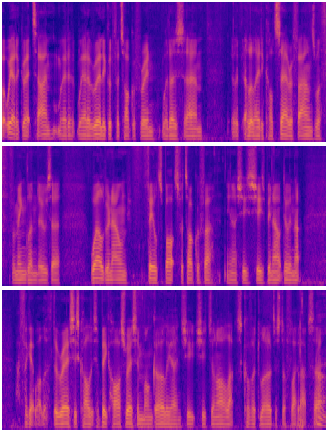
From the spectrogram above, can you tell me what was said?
but we had a great time. We had a, we had a really good photographer in with us, um, a, a lady called Sarah Farnsworth from England, who's a world-renowned field sports photographer. You know, she's she's been out doing that. I forget what the, the race is called. It's a big horse race in Mongolia, and she she's done all that. She's covered loads of stuff like that. So Huh.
